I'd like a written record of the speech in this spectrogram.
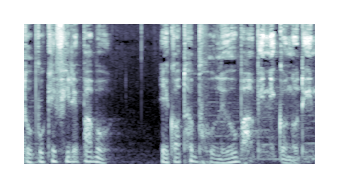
তপুকে ফিরে পাব, এ কথা ভুলেও ভাবিনি কোনোদিন।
